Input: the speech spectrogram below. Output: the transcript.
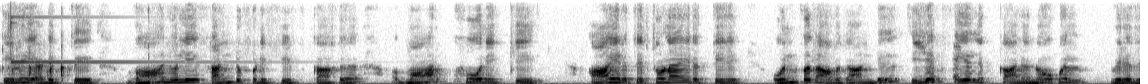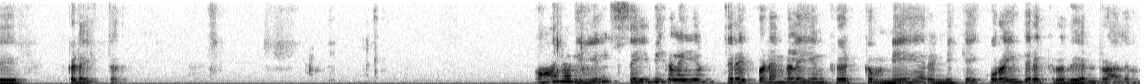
இதை அடுத்து வானொலி கண்டுபிடிப்பிற்காக மார்க்கோனிக்கு ஆயிரத்தி தொள்ளாயிரத்தி ஒன்பதாவது ஆண்டு இயற்பியலுக்கான நோபல் விருது கிடைத்தது. வானொலியில் செய்திகளையும் திரைப்படங்களையும் கேட்கும் நேயர் எண்ணிக்கை குறைந்திருக்கிறது என்றாலும்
